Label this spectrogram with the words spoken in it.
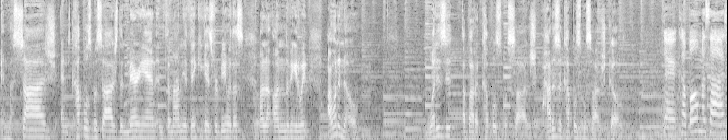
and massage and couples massage than Marianne and Thananya. Thank you guys for being with us on, on Living 808. I want to know what is it about a couples massage? How does a couples massage go? The couple massage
